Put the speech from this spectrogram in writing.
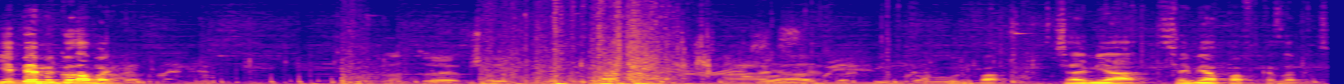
Jebiemy go, dawaj. Ja, kurwa. Kurwa, chciałem ja, chciałem ja Pawka zabić.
